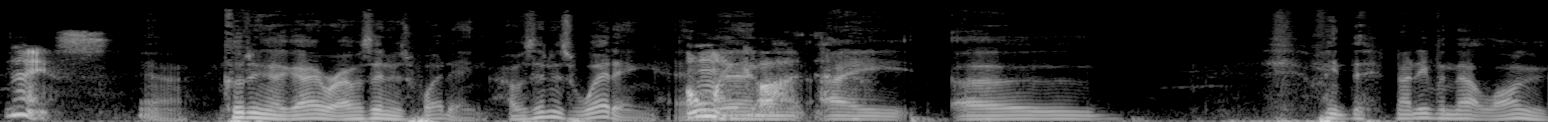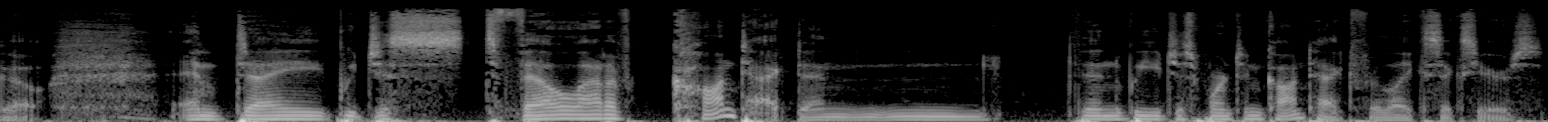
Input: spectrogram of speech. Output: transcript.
Nice. Yeah, including a guy where I was in his wedding. I was in his wedding. And Oh my then God. I, uh, I mean, not even that long ago, and I we just fell out of contact, and then we just weren't in contact for like six years.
